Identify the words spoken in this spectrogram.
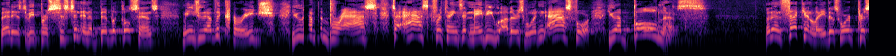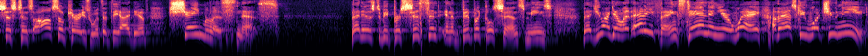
That is, to be persistent in a biblical sense means you have the courage, you have the brass to ask for things that maybe others wouldn't ask for. You have boldness. But then, secondly, this word persistence also carries with it the idea of shamelessness. That is, to be persistent in a biblical sense means that you aren't going to let anything stand in your way of asking what you need.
